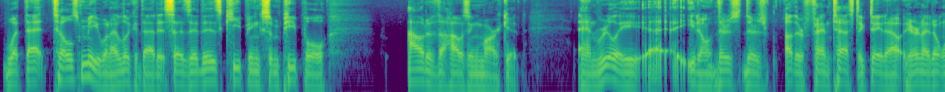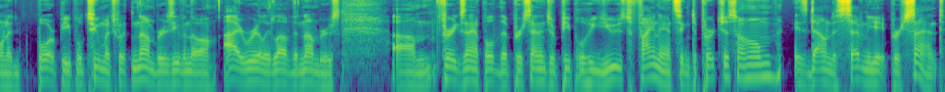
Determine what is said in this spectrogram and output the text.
what that tells me when I look at that. It says it is keeping some people out of the housing market and really, uh, you know, there's there's other fantastic data out here, and I don't want to bore people too much with numbers, even though I really love the numbers. Um, for example, the percentage of people who used financing to purchase a home is down to 78%,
